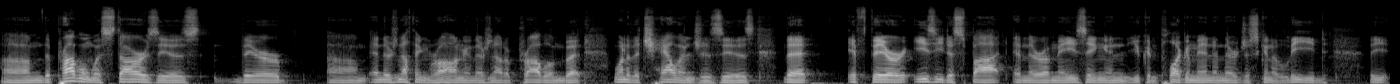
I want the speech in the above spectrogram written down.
Um, the problem with stars is they're, um, and there's nothing wrong and there's not a problem, but one of the challenges is that if they're easy to spot and they're amazing and you can plug them in and they're just going to lead, the,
